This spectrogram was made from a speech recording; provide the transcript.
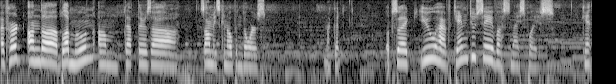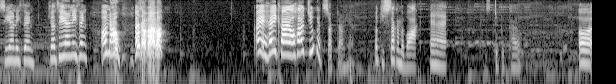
I've heard on the blood moon um that there's uh zombies can open doors. Not good. Looks like you have came to save us, nice place. Can't see anything. Can't see anything. Oh no! It's a mama! Hey, hey Kyle, how'd you get stuck down here? Look, you're stuck on the block. Stupid Kyle. Uh,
